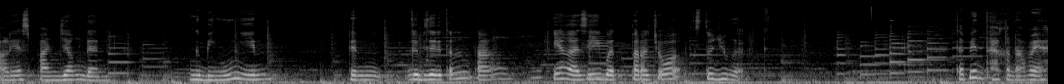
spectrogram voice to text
alias panjang dan ngebingungin dan gak bisa ditentang. Ya gak sih? Buat para cowok setuju gak? tapi entah kenapa ya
